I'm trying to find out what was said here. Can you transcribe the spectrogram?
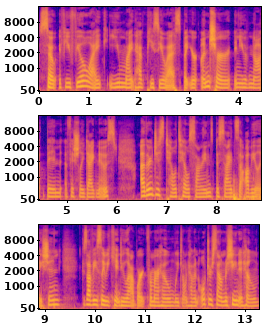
So, if you feel like you might have PCOS, but you're unsure and you have not been officially diagnosed, other just telltale signs besides the ovulation, because obviously we can't do lab work from our home, we don't have an ultrasound machine at home,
